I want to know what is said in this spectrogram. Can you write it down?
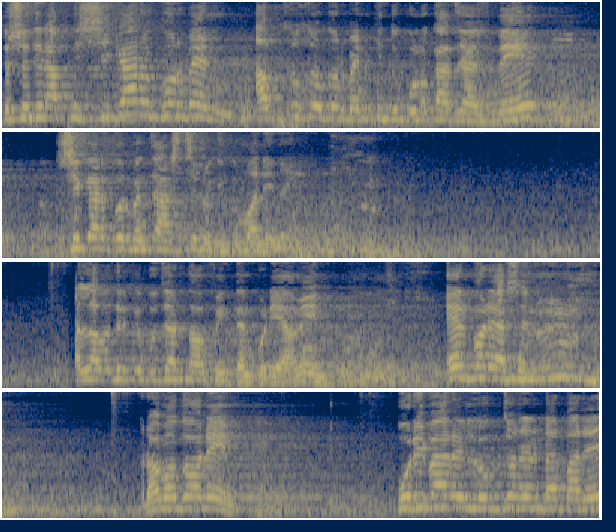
তো সেদিন আপনি স্বীকারও করবেন, আফসোসও করবেন, কিন্তু কোনো কাজে আসবে। স্বীকার করবেন যে আসছিল, কিন্তু মানি নাই। আল্লাহ আমাদেরকে বুঝার তৌফিক দেন পড়ি আমিন। এরপরে আসেন রমাদনে পরিবারের লোকজনের ব্যাপারে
